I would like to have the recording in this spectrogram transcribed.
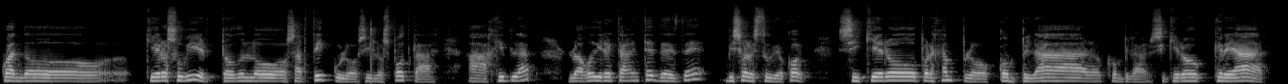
Cuando quiero subir todos los artículos y los podcasts a GitLab, lo hago directamente desde Visual Studio Code. Si quiero, por ejemplo, compilar, compilar si quiero crear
